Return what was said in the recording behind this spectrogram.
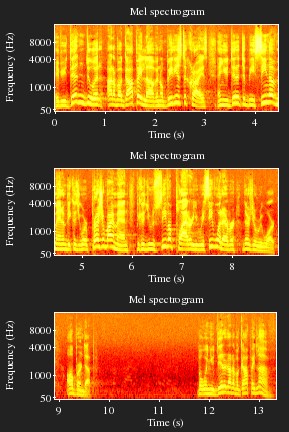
if you didn't do it out of agape love and obedience to Christ, and you did it to be seen of men, and because you were pressured by men, because you receive a platter, you receive whatever, there's your reward. All burned up. But when you did it out of agape love,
